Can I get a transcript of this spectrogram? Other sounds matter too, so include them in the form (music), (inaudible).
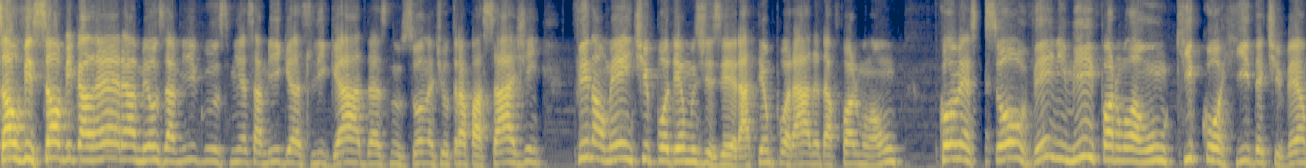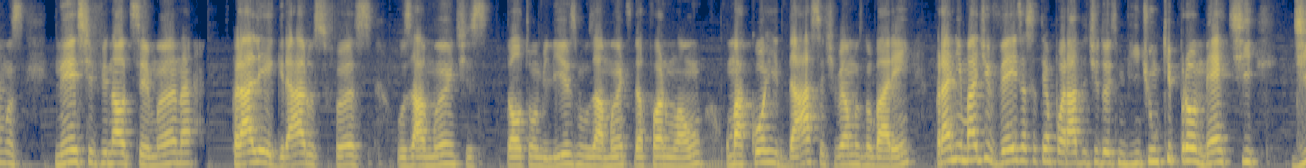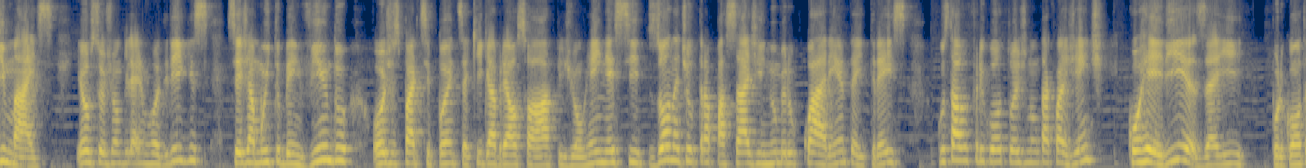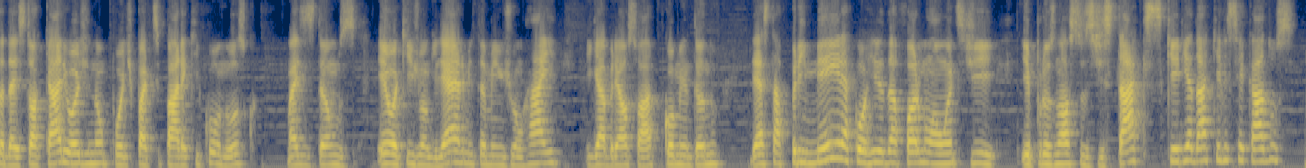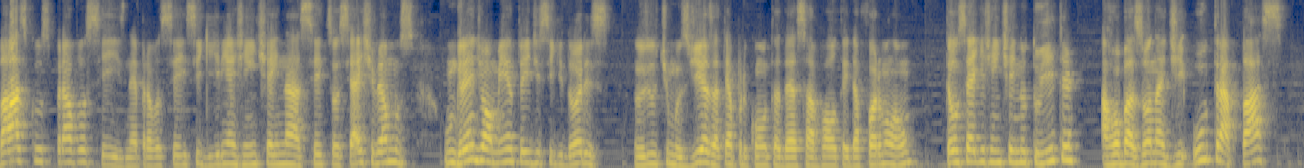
Salve, salve galera, meus amigos, minhas amigas ligadas no Zona de Ultrapassagem. Finalmente podemos dizer, a temporada da Fórmula 1 começou. Vem em mim, Fórmula 1. Que corrida tivemos neste final de semana para alegrar os fãs, os amantes do automobilismo, os amantes da Fórmula 1. Uma corridaça tivemos no Bahrein para animar de vez essa temporada de 2021 que promete demais. Eu sou João Guilherme Rodrigues, seja muito bem-vindo. Hoje os participantes aqui, Gabriel Soaf e João Rei, nesse Zona de Ultrapassagem número 43. Gustavo Frigoto hoje não está com a gente, correrias aí por conta da Stock Car e hoje não pôde participar aqui conosco, mas estamos eu aqui, João Guilherme, também o João Rai e Gabriel Soaf comentando desta primeira corrida da Fórmula 1 antes de ir para os nossos destaques, queria dar aqueles recados básicos para vocês, né? Para vocês seguirem a gente aí nas redes sociais. Tivemos um grande aumento aí de seguidores nos últimos dias, até por conta dessa volta aí da Fórmula 1. Então segue a gente aí no Twitter, arroba Zona de.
